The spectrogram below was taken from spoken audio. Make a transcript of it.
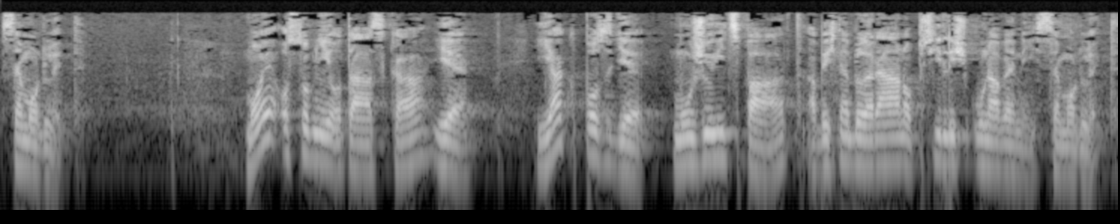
se modlit. Moje osobní otázka je, jak pozdě můžu jít spát, abych nebyl ráno příliš unavený se modlit.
